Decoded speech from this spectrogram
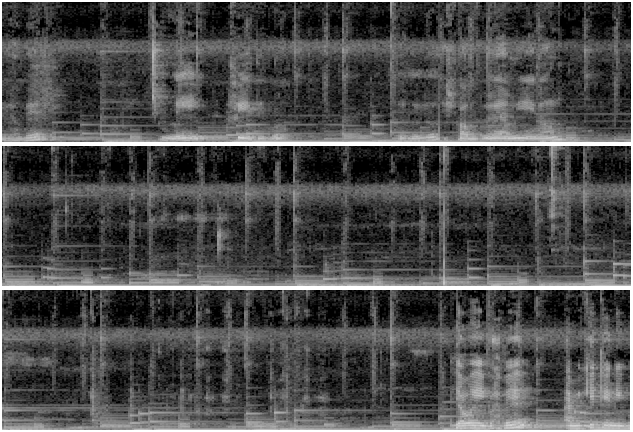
এভাবে আমি খেয়ে দিব এগুলো সবগুলো আমি এরম এটাও এইভাবে আমি কেটে নিব।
